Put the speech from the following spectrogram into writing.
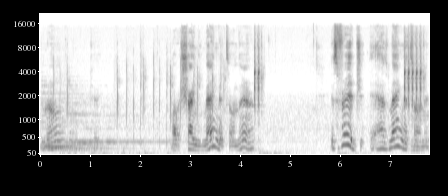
No? Okay. A lot of shiny magnets on there. It's a fridge. It has magnets on it.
